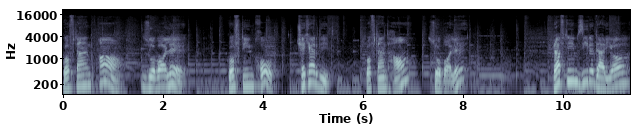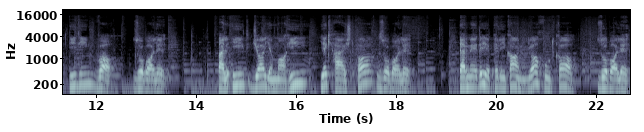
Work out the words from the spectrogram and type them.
گفتند آ زباله. گفتیم خب چه کردید؟ گفتند ها زباله. رفتیم زیر دریا دیدیم وا زباله. بلعید جای ماهی یک هشت پا زباله. در معده پلیکان یا خودکا زباله.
